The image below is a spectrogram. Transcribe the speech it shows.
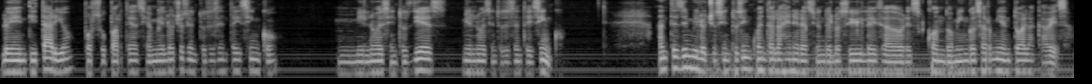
Lo identitario, por su parte, hacia 1865, 1910, 1965. Antes de 1850 la generación de los civilizadores con Domingo Sarmiento a la cabeza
